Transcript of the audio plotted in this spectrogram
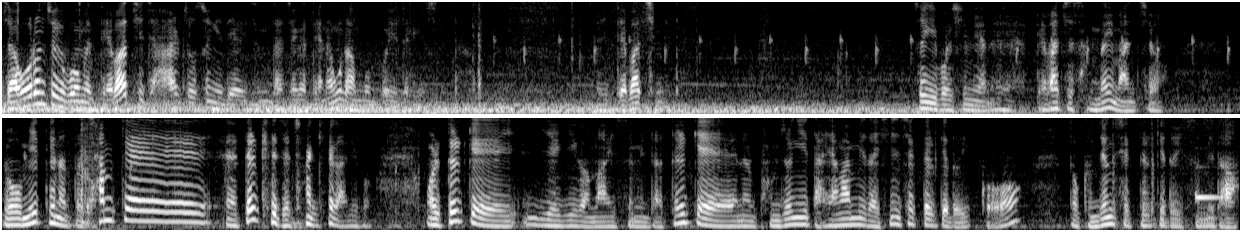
자 오른쪽에 보면 대밭이 잘 조성이 되어 있습니다. 제가 대나무를 한번 보여드리겠습니다. 이 대밭입니다. 저기 보시면 예, 대밭이 상당히 많죠. 요 밑에는 또 참깨, 예, 들깨죠. 참깨가 아니고. 오늘 들깨 얘기가 많이 있습니다. 들깨는 품종이 다양합니다. 흰색 들깨도 있고, 또 검정색 들깨도 있습니다.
